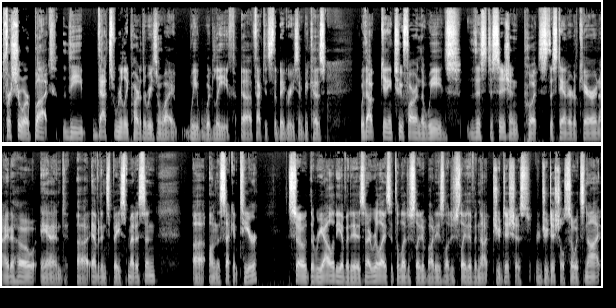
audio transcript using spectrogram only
For sure, but the that's really part of the reason why we would leave. Uh, in fact, it's the big reason because without getting too far in the weeds, this decision puts the standard of care in Idaho and uh, evidence based medicine uh, on the second tier so the reality of it is, and I realize that the legislative body is legislative and not judicious or judicial, so it's not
